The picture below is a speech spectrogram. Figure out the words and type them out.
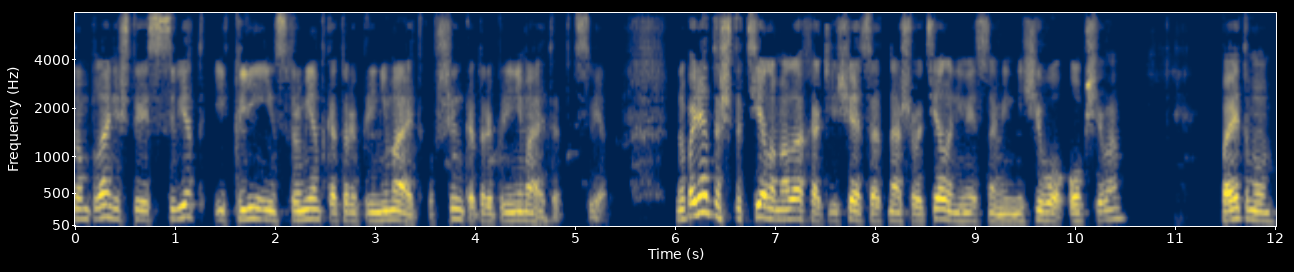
том плане, что есть свет и кли, инструмент, который принимает, кувшин, который принимает этот свет. Но понятно, что тело Малаха отличается от нашего тела, не имеет с нами ничего общего. Поэтому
